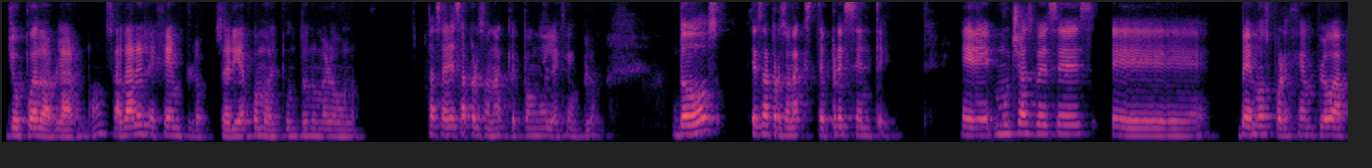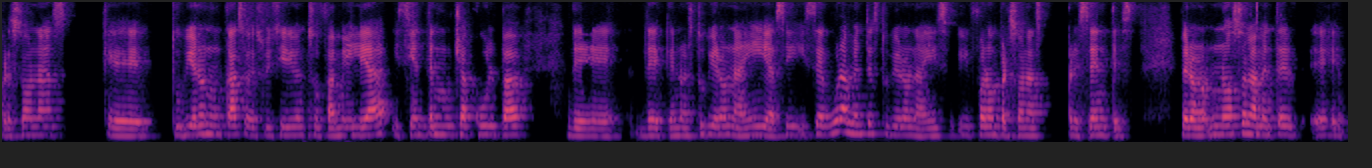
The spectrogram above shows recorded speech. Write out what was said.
yo puedo hablar, ¿no? O sea, dar el ejemplo sería como el punto número uno. Ser esa persona que ponga el ejemplo. Dos, esa persona que esté presente. Eh, muchas veces eh, vemos, por ejemplo, a personas que tuvieron un caso de suicidio en su familia y sienten mucha culpa de, que no estuvieron ahí, así, y seguramente estuvieron ahí y fueron personas presentes, pero no solamente eh,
